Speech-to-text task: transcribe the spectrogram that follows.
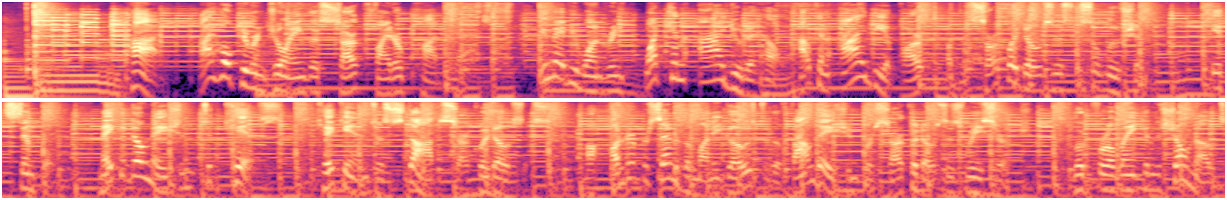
Hi, I hope you're enjoying the Sarc Fighter podcast. You may be wondering, what can I do to help? How can I be a part of the sarcoidosis solution? It's simple. make a donation to KISS, Kick In to Stop Sarcoidosis. 100% of the money goes to the Foundation for Sarcoidosis Research. Look for a link in the show notes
